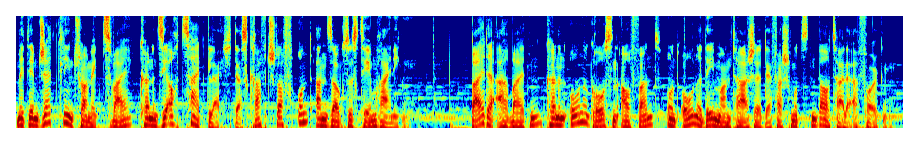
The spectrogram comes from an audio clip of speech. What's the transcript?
Mit dem Jet Cleantronic 2 können Sie auch zeitgleich das Kraftstoff- und Ansaugsystem reinigen. Beide Arbeiten können ohne großen Aufwand und ohne Demontage der verschmutzten Bauteile erfolgen.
